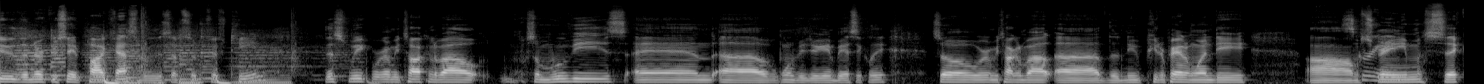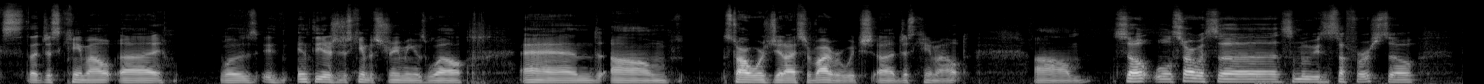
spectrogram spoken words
to the Nerd Crusade podcast. I believe this is episode 15. This week we're going to be talking about some movies and uh, one video game, basically. So we're going to be talking about uh, the new Peter Pan and Wendy, um, Scream. Scream. 6 that just came out. Uh, was in in theaters, it just came to streaming as well. And um, Star Wars Jedi Survivor, which uh, just came out. Um, so we'll start with uh, some movies and stuff first. So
